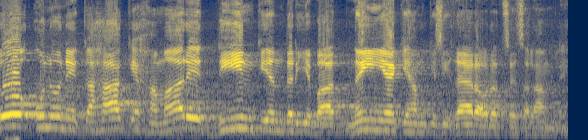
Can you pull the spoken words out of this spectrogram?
تو انہوں نے کہا کہ ہمارے دین کے اندر یہ بات نہیں ہے کہ ہم کسی غیر عورت سے سلام لیں۔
